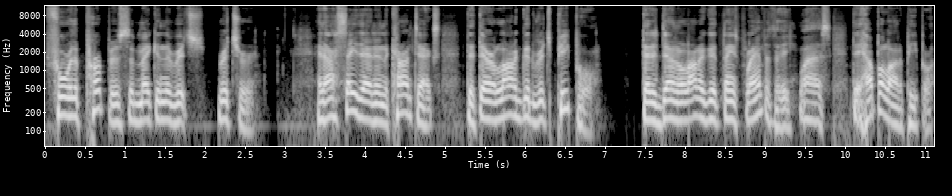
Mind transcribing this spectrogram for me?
for the purpose of making the rich richer. And I say that in the context that there are a lot of good rich people that have done a lot of good things philanthropy wise that help a lot of people.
